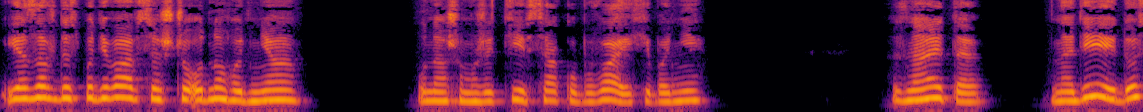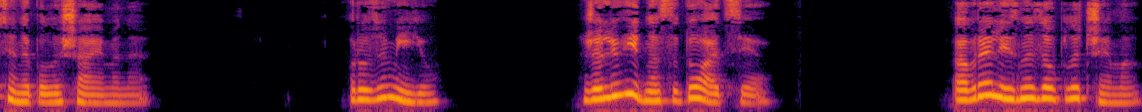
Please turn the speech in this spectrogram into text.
Я завжди сподівався, що одного дня у нашому житті всяко буває, хіба ні? Знаєте, надія й досі не полишає мене. Розумію. Жалюгідна ситуація. Аврелій знизав плечима,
